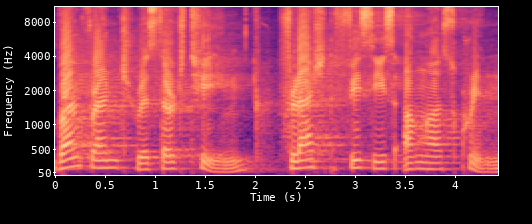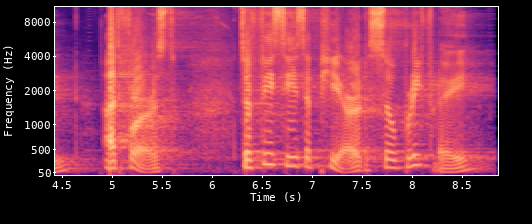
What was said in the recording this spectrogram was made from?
One French research team flashed feces on a screen. At first, the feces appeared so briefly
